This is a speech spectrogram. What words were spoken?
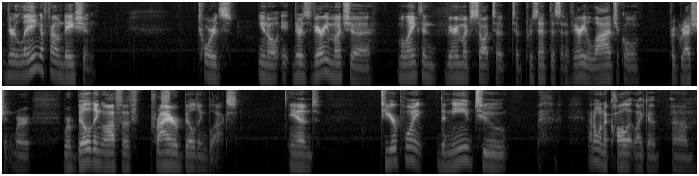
they're laying a foundation towards, you know, it, there's very much a, Melanchthon very much sought to, to present this in a very logical progression where we're building off of prior building blocks. And to your point, the need to, I don't want to call it like a um,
